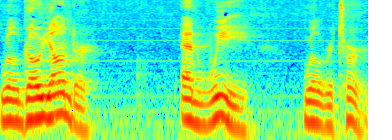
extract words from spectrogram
will go yonder, and we will return.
